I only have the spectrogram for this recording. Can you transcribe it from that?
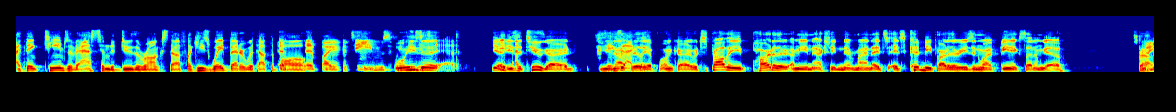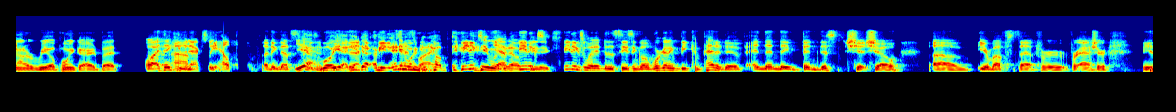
I think teams have asked him to do the wrong stuff. Like he's way better without the ball. and by teams, Well, he's a- dad. Yeah, he's Yeah. a two guard. He's not really a point guard, which is probably part of the. I mean, actually, never mind. It's it's could be part of the reason why Phoenix let him go. He's Right. not a real point guard, but Well, I think he would Um, actually help them. I think that's the yeah. Well, yeah. He I does, I mean, Phoenix- anyone that's can help. Phoenix, anyone yeah, can help Phoenix, Phoenix. Phoenix went into the season going, "We're going to be competitive," and then they've been this shit show. Um, earmuffs that for for Asher. They're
